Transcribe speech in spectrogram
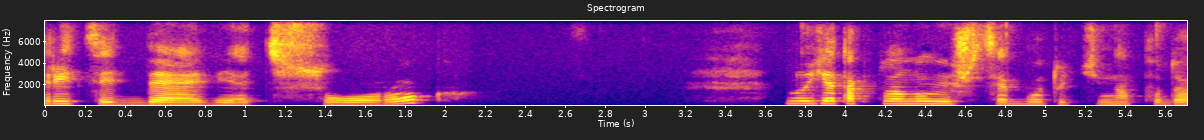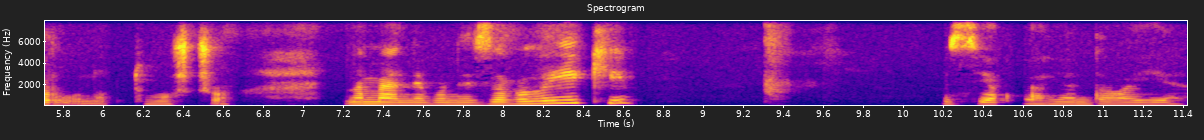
39-40. Ну, я так планую, що це будуть на подарунок, тому що на мене вони завеликі. Ось як виглядає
